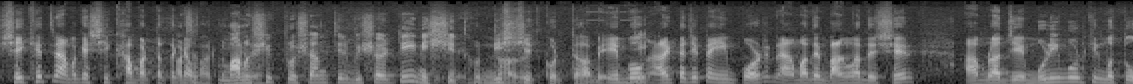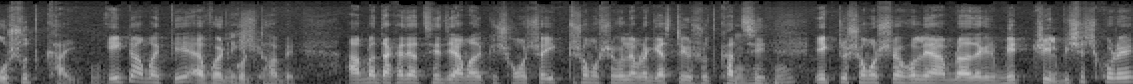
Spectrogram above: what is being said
সেই ক্ষেত্রে আমাকে সেই খাবারটা হবে। মানসিক প্রশান্তির বিষয়টি নিশ্চিত করতে নিশ্চিত করতে হবে। এবং আরেকটা যেটা ইম্পর্টেন্ট আমাদের বাংলাদেশের আমরা যে মুড়ি মুরগির মতো ওষুধ খাই এইটা আমাকে অ্যাভয়েড করতে হবে। আমরা দেখা যাচ্ছে যে আমাদের সমস্যা একটু সমস্যা হলে আমরা গ্যাস্ট্রিক ওষুধ খাচ্ছি একটু সমস্যা হলে আমরা মেট্রিল বিশেষ করে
